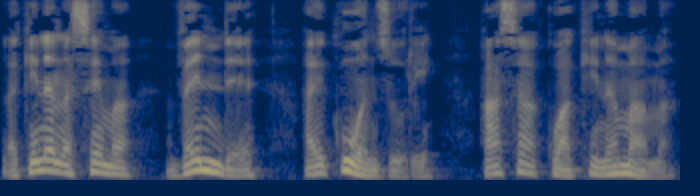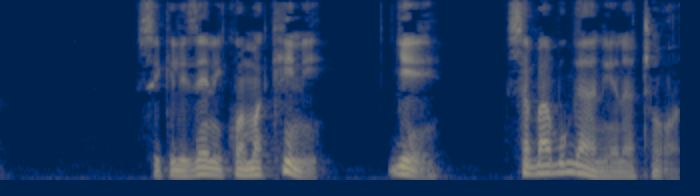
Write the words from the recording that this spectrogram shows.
lakini anasema vende haikuwa nzuri hasa kwa akina mama. Sikilizeni kwa makini. Je sababu gani anatoa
